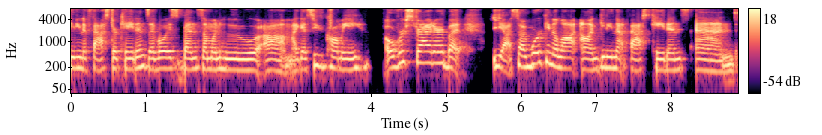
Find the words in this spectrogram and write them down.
getting a faster cadence. I've always been someone who, um, I guess you could call me overstrider, but yeah, so I'm working a lot on getting that fast cadence and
